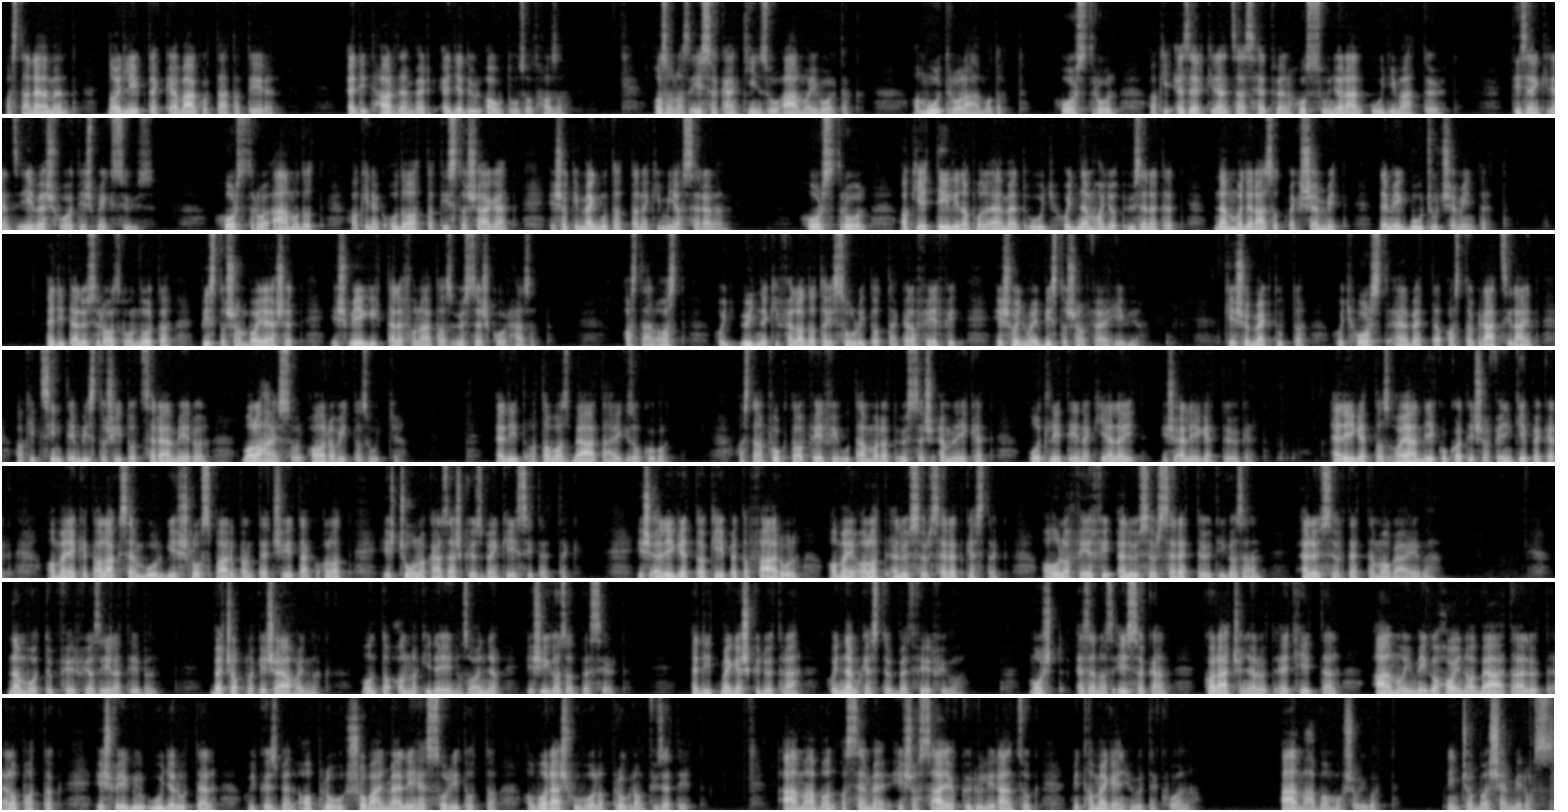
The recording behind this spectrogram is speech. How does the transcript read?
Aztán elment, nagy léptekkel vágott át a téren. Edith Hardenberg egyedül autózott haza. Azon az éjszakán kínzó álmai voltak. A múltról álmodott. Horstról, aki 1970 hosszú nyarán úgy imádta őt. 19 éves volt és még szűz. Horstról álmodott, akinek odaadta tisztaságát, és aki megmutatta neki, mi a szerelem. Horstról, aki egy téli napon elment úgy, hogy nem hagyott üzenetet, nem magyarázott meg semmit, de még búcsút sem intett. Edith először azt gondolta, biztosan baj esett, és végig telefonálta az összes kórházat. Aztán azt, hogy ügynöki feladatai szólították el a férfit, és hogy majd biztosan felhívja. Később megtudta, hogy Horst elvette azt a gráci lányt, akit szintén biztosított szerelméről, valahányszor arra vitt az útja. Edith a tavasz beálltáig zokogott. Aztán fogta a férfi után maradt összes emléket, ott létének jeleit, és elégette őket. Elégette az ajándékokat és a fényképeket, amelyeket a Luxemburgi Schlossparkban tett séták alatt és csónakázás közben készítettek. És elégette a képet a fáról, amely alatt először szeretkeztek, ahol a férfi először szerette őt igazán, először tette magáévá. Nem volt több férfi az életében. Becsapnak és elhagynak, mondta annak idején az anyja, és igazat beszélt. Edith megesküdött rá, hogy nem kezd többet férfival. Most, ezen az éjszakán, karácsony előtt egy héttel, álmai még a hajnal beállta előtt elapadtak, és végül úgy aludt el, hogy közben apró, sovány melléhez szorította a varázsfúvól a programfüzetét. Álmában a szeme és a szája körüli ráncok, mintha megenyhültek volna. Álmában mosolygott. Nincs abban semmi rossz.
